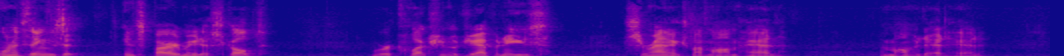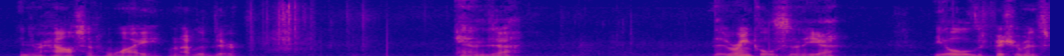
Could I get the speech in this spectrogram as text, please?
One of the things that inspired me to sculpt were a collection of Japanese ceramics my mom had, my mom and dad had, in their house in Hawaii when I lived there. And uh, the wrinkles in the uh, the old fisherman's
